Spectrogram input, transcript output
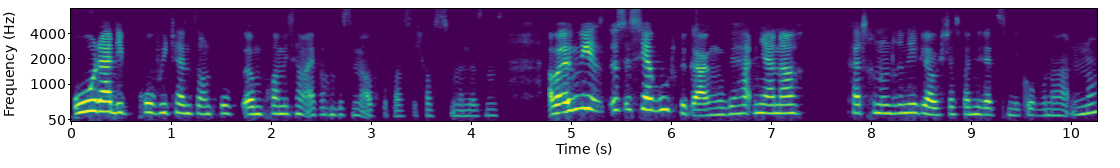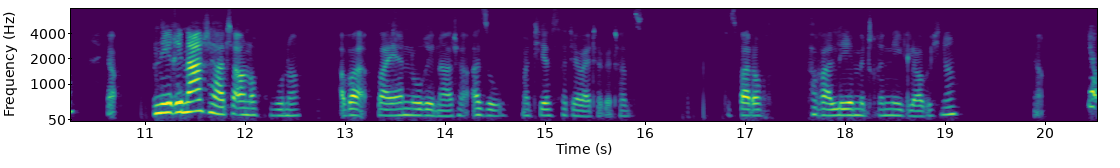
Oder die Profitänzer und Prof ähm, Promis haben einfach ein bisschen mehr aufgepasst. Ich hoffe es zumindest. Aber irgendwie, es, es ist ja gut gegangen. Wir hatten ja nach Katrin und René, glaube ich, das waren die letzten, die Corona hatten, ne? Ja. Nee, Renate hatte auch noch Corona. Aber war ja nur Renate. Also Matthias hat ja weiter getanzt. Das war doch parallel mit René, glaube ich, ne? Ja. Ja.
